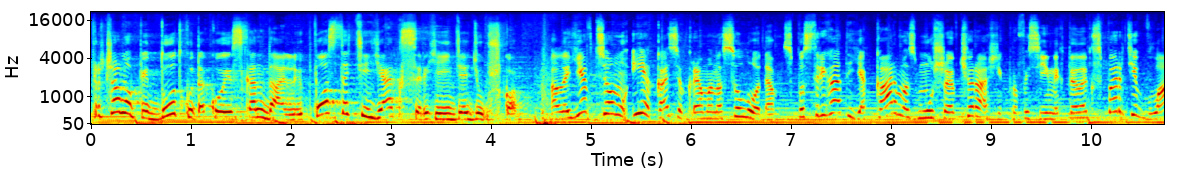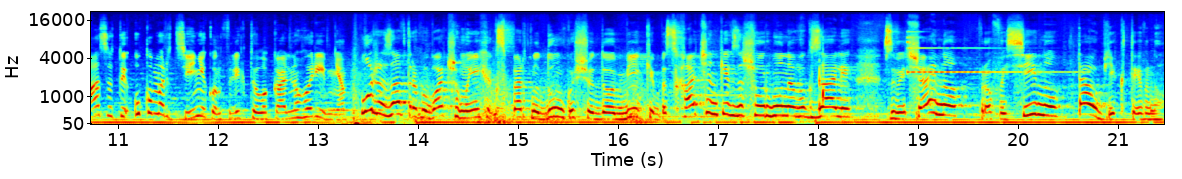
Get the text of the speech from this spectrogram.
причому під дудку такої скандальної постаті, як Сергій Дядюшко. Але є в цьому і якась окрема насолода спостерігати, як карма змушує вчорашніх професійних телеекспертів влазити у комерційні конфлікти локального рівня. Може, завтра побачимо їх експертну думку щодо бійки безхатченків за шаурму на вокзалі. Звичайно, професійну та об'єктивну.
